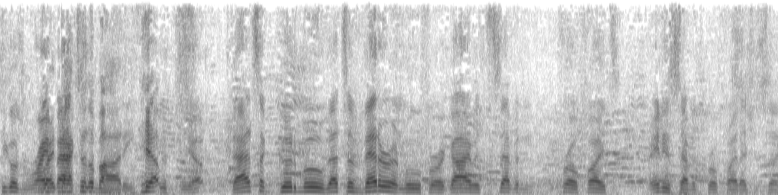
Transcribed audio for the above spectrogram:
He goes right, Right back, back to, to the the body. Yep, yep. That's a good move. That's a veteran move for a guy with seven pro fights. In his seventh pro fight, I should say.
